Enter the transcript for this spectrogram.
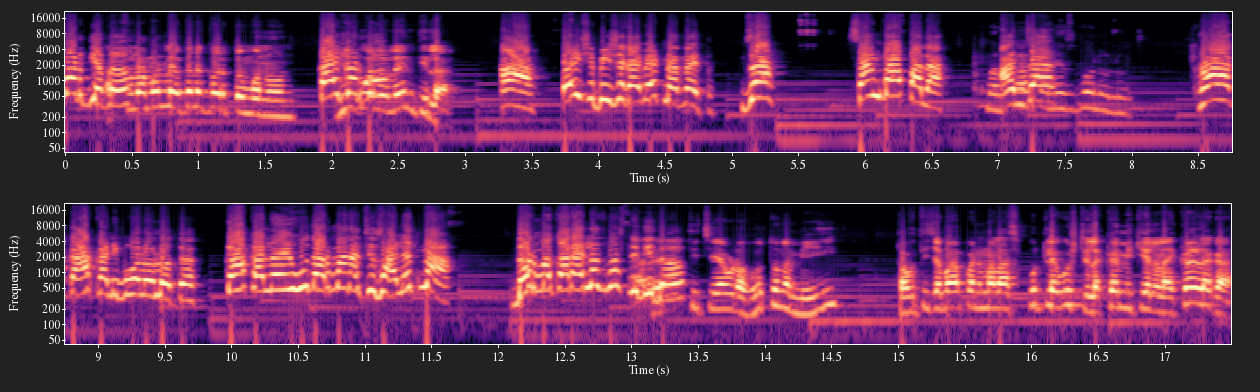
पडत अरे तुला म्हणलं होतं ना करतो म्हणून. काय मी करतो? बोलवलंय ना तिला. हा पैसे बिशे काय भेटणार नाहीत. जा सांग बापाला. मला आणि जा. काकानेच बोलवलं होतं. हा काकानी बोलवलं होतं. काका लय उदार मनाचे झालेत ना. धर्म करायलाच बसले अरे, तिथं. तिच्या एवढा होतो ना मी. तेव्हा तिच्या बापाने मला असं कुठल्या गोष्टीला कमी केलं नाही. कळलं का?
